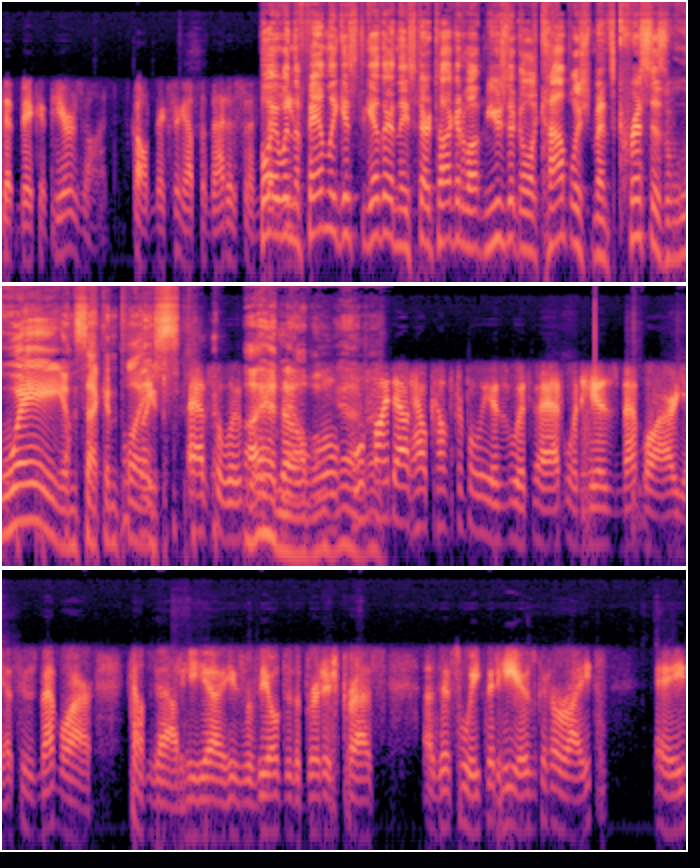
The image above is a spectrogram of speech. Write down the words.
that Mick appears on. It's called Mixing Up the Medicine. Boy, But when the family gets together and they start talking about musical accomplishments, Chris is way in second place. Absolutely. I had an album, We'll, yeah, we'll right. find out how comfortable he is with that when his memoir, yes, his memoir comes out. He uh, he's revealed to the British press uh, this week that he is going to write a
